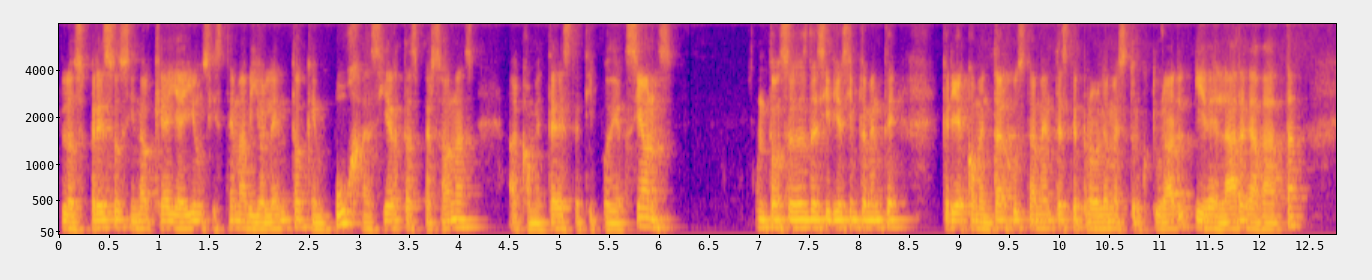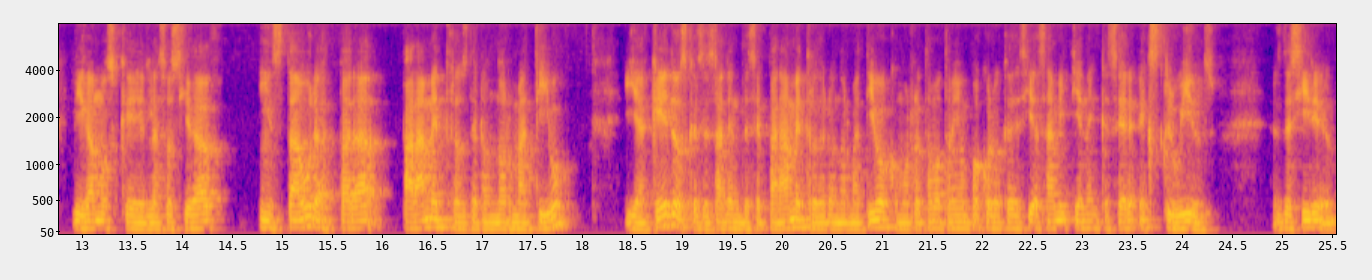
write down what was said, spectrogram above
los presos, sino que hay ahí un sistema violento que empuja a ciertas personas a cometer este tipo de acciones. Entonces, es decir, yo simplemente quería comentar justamente este problema estructural y de larga data. Digamos que la sociedad instaura para parámetros de lo normativo y aquellos que se salen de ese parámetro de lo normativo, como retomo también un poco lo que decía Sami, tienen que ser excluidos. Es decir,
